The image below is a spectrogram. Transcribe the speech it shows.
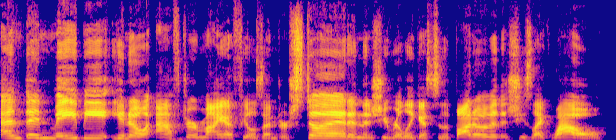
And then maybe you know after maya feels understood and then she really gets to the bottom of it and she's like wow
